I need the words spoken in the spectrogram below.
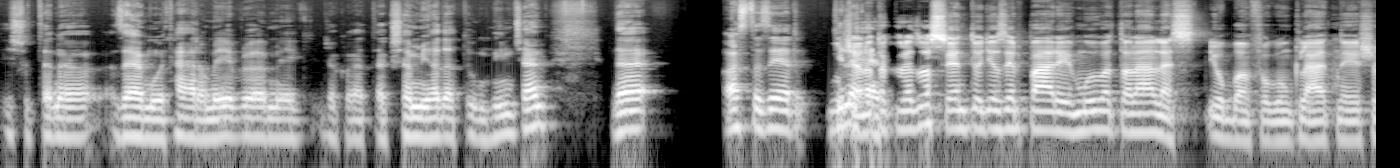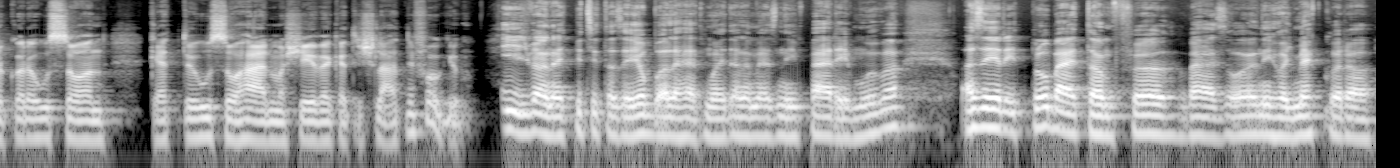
és utána az elmúlt három évről még gyakorlatilag semmi adatunk nincsen, de azt azért... Bocsánat, lehet... akkor az azt jelenti, hogy azért pár év múlva talán lesz, jobban fogunk látni, és akkor a 22-23-as éveket is látni fogjuk? Így van, egy picit azért jobban lehet majd elemezni pár év múlva. Azért itt próbáltam fölvázolni, hogy mekkora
